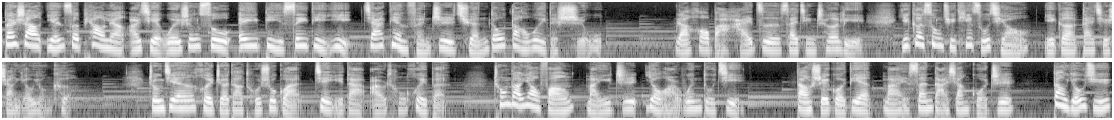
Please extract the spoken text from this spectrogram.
端上颜色漂亮而且维生素 A、B、C、D、E 加淀粉质全都到位的食物，然后把孩子塞进车里，一个送去踢足球，一个带去上游泳课，中间会折到图书馆借一袋儿童绘本，冲到药房买一支幼儿温度计，到水果店买三大箱果汁，到邮局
